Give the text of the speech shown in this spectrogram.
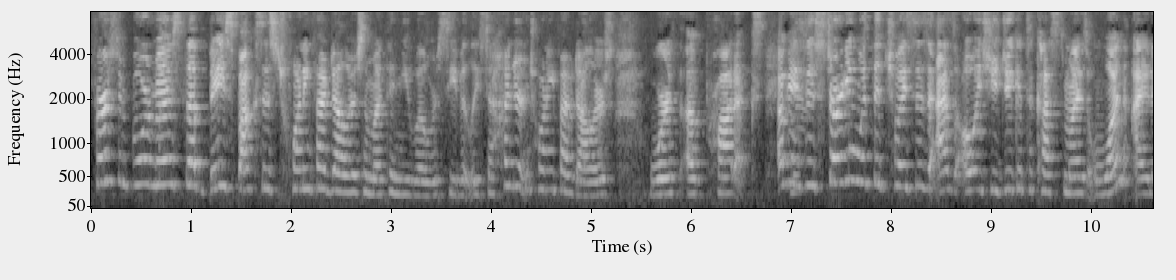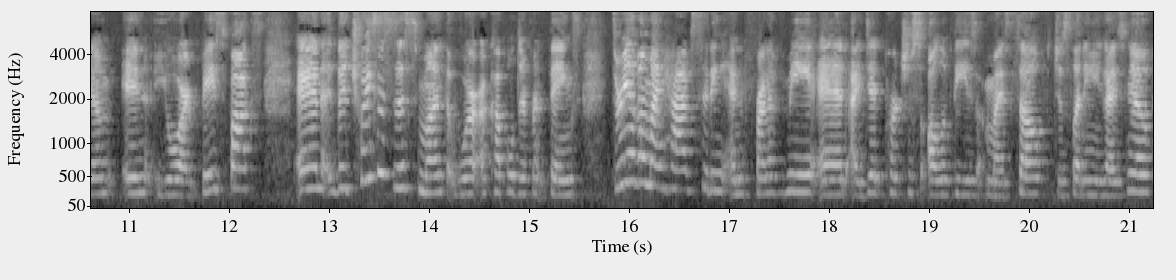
first and foremost, the base box is $25 a month and you will receive at least $125 worth of products. Okay, so starting with the choices, as always, you do get to customize one item in your base box. And the choices this month were a couple different things. Three of them I have sitting in front of me and I did purchase all of these myself, just letting you guys know.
